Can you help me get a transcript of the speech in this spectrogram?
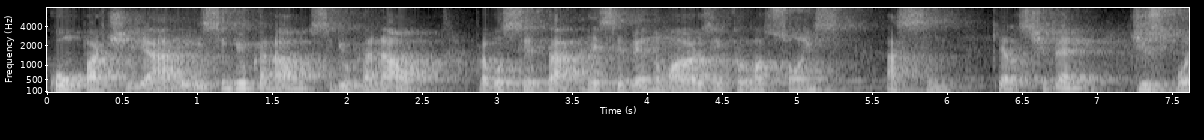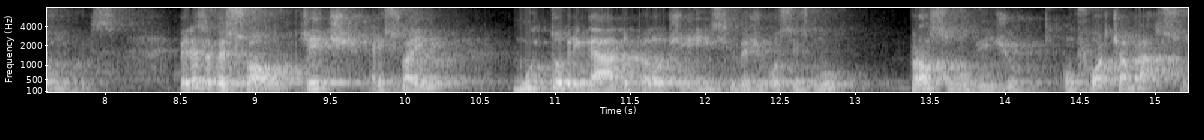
compartilhar e seguir o canal. Seguir o canal para você estar tá recebendo maiores informações assim que elas estiverem disponíveis. Beleza, pessoal? Gente, é isso aí. Muito obrigado pela audiência e vejo vocês no próximo vídeo. Um forte abraço.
